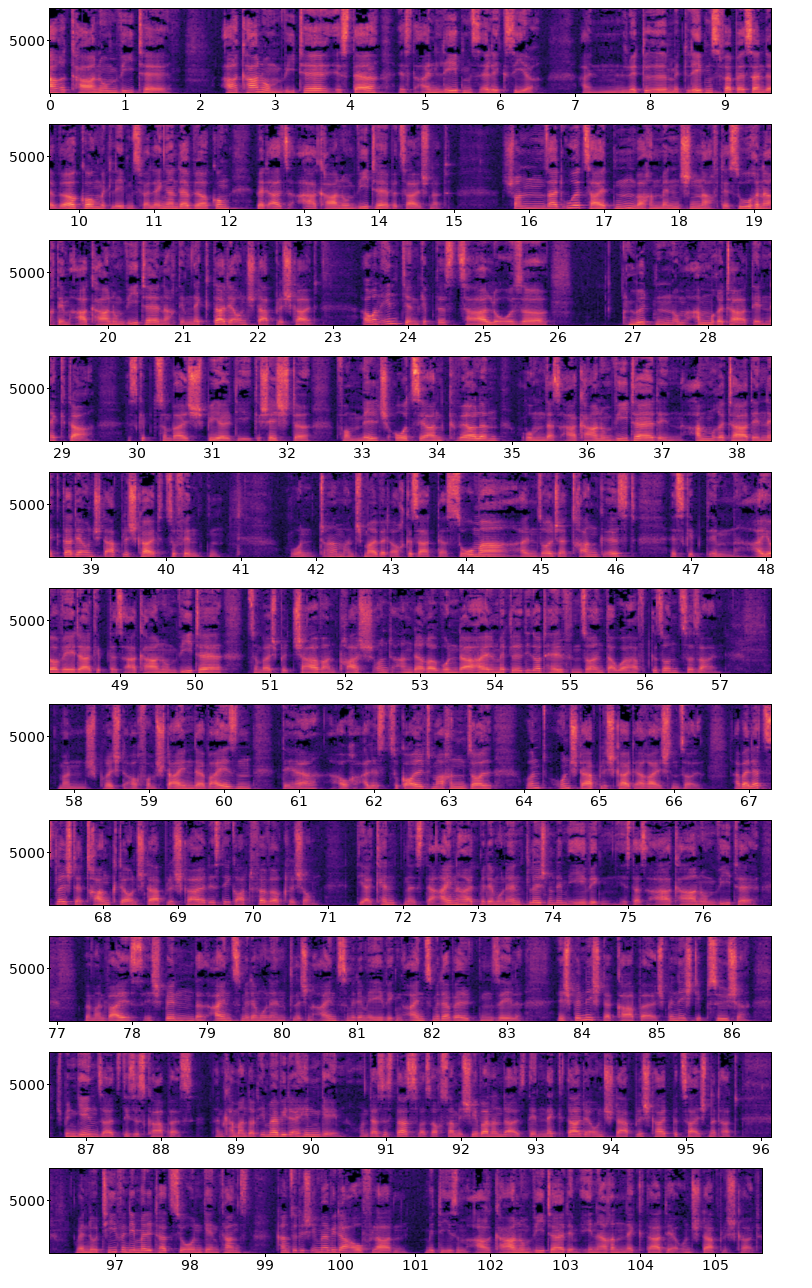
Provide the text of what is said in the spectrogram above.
Arcanum Vitae. Arcanum Vitae ist, der, ist ein Lebenselixier. Ein Mittel mit lebensverbessernder Wirkung, mit lebensverlängernder Wirkung wird als Arcanum Vitae bezeichnet. Schon seit Urzeiten waren Menschen auf der Suche nach dem Arcanum Vitae, nach dem Nektar der Unsterblichkeit. Auch in Indien gibt es zahllose Mythen um Amrita, den Nektar. Es gibt zum Beispiel die Geschichte vom Milchozean Quirlen um das Arcanum Vitae, den Amrita, den Nektar der Unsterblichkeit zu finden. Und ja, manchmal wird auch gesagt, dass Soma ein solcher Trank ist. Es gibt im Ayurveda gibt es Arcanum Vitae, zum Beispiel Chavan Prash und andere Wunderheilmittel, die dort helfen sollen, dauerhaft gesund zu sein. Man spricht auch vom Stein der Weisen, der auch alles zu Gold machen soll und Unsterblichkeit erreichen soll. Aber letztlich der Trank der Unsterblichkeit ist die Gottverwirklichung. Die Erkenntnis der Einheit mit dem Unendlichen und dem Ewigen ist das Arcanum Vitae. Wenn man weiß, ich bin eins mit dem Unendlichen, eins mit dem Ewigen, eins mit der Weltenseele, ich bin nicht der Körper, ich bin nicht die Psyche, ich bin jenseits dieses Körpers, dann kann man dort immer wieder hingehen. Und das ist das, was auch Swami Shivananda als den Nektar der Unsterblichkeit bezeichnet hat. Wenn du tief in die Meditation gehen kannst, kannst du dich immer wieder aufladen mit diesem Arcanum Vitae, dem inneren Nektar der Unsterblichkeit.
